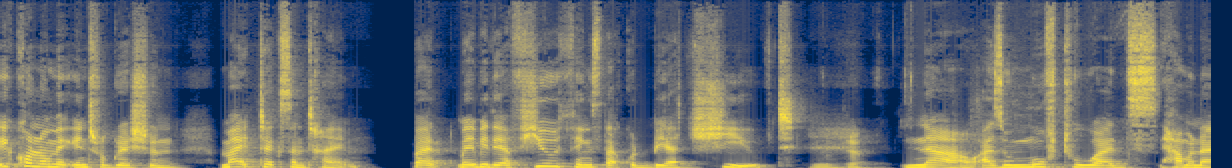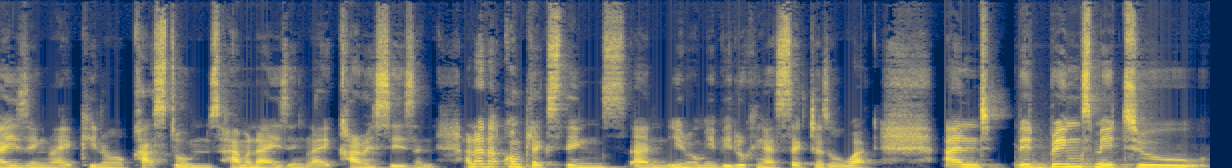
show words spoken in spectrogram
economic integration might take some time, but maybe there are few things that could be achieved. Mm, yeah now as we move towards harmonizing like you know customs harmonizing like currencies and, and other complex things and you know maybe looking at sectors or what and it brings me to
